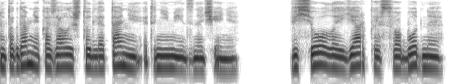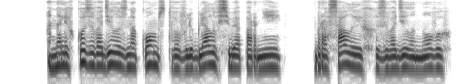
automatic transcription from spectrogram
но тогда мне казалось, что для Тани это не имеет значения. Веселая, яркая, свободная. Она легко заводила знакомства, влюбляла в себя парней, бросала их и заводила новых.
